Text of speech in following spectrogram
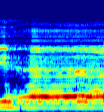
فيها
